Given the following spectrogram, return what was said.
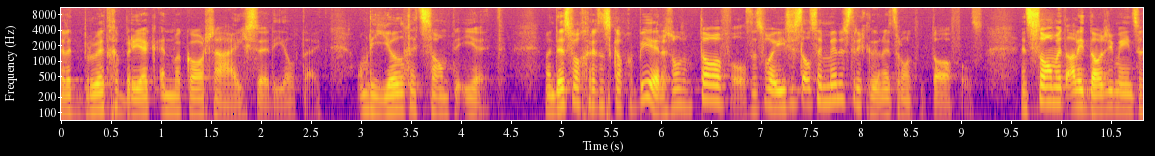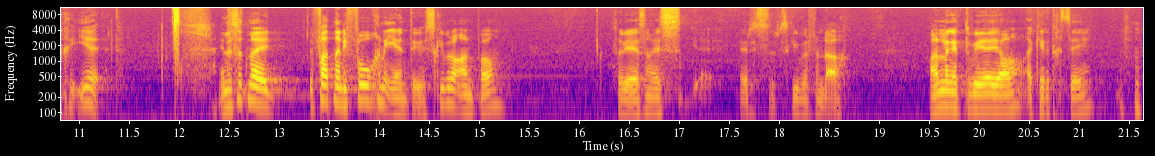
Hulle het brood gebreek in mekaar se huise die hele tyd om die hele tyd saam te eet. Want dis waar Christendom gebeur, is rondom tafels. Dis waar Jesus al sy ministry gedoen het rondom tafels en saam met al die dodgy mense geëet. En dit het my vat na die volgende een toe. Skieber aan Paul. Sorry, is nou is er is skieber vandag. Handelinge 2 ja, ek het dit gesê.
